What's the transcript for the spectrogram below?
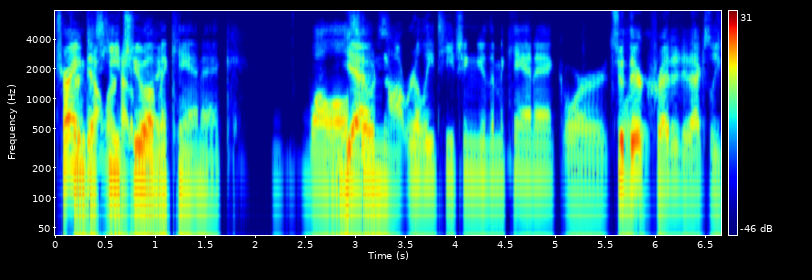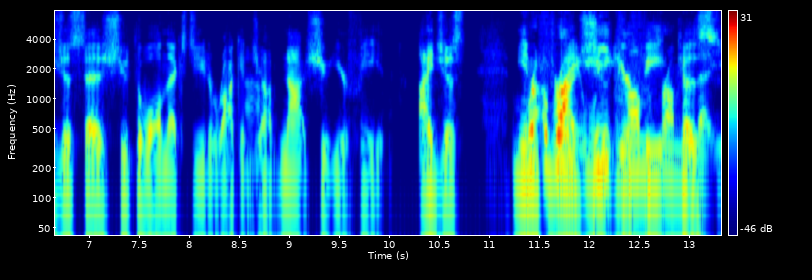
Trying Turns to teach to you a mechanic while also Yes. not really teaching you the mechanic or to their credit it actually just says shoot the wall next to you to rocket Ah. jump not shoot your feet i just right we shoot your come feet from because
